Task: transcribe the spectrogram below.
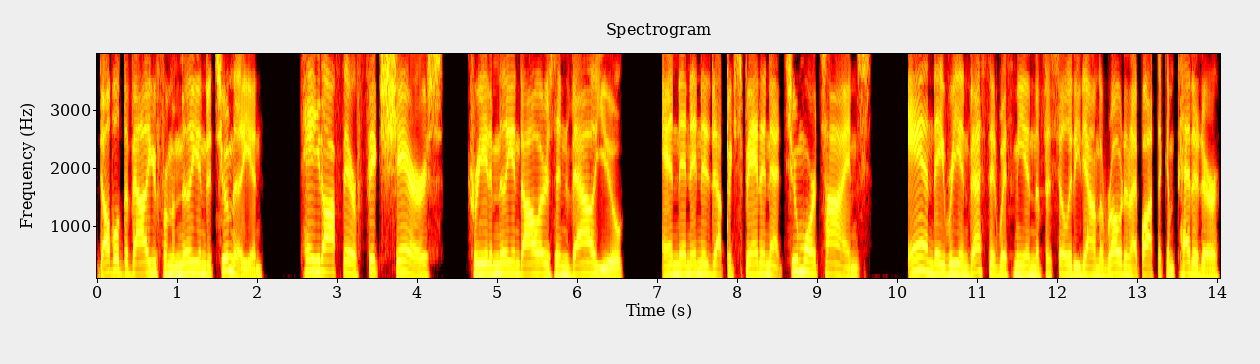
doubled the value from a million to two million, paid off their fixed shares, create a million dollars in value, and then ended up expanding that two more times. And they reinvested with me in the facility down the road, and I bought the competitor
